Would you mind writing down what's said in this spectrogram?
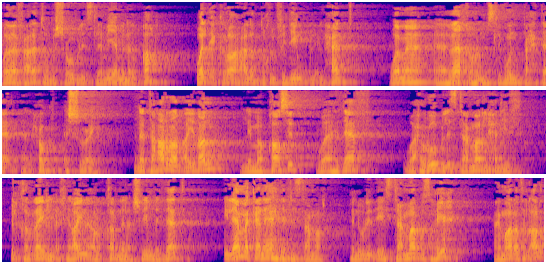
وما فعلته بالشعوب الإسلامية من القهر والإكراه على الدخول في دين الإلحاد. وما ذاقه المسلمون تحت الحكم الشيوعي. نتعرض أيضا لمقاصد وأهداف وحروب الاستعمار الحديث في القرنين الأخيرين أو القرن العشرين بالذات. إلى ما كان يهدف الاستعمار؟ يريد إيه؟ استعمار بصحيح؟ عمارة الأرض؟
